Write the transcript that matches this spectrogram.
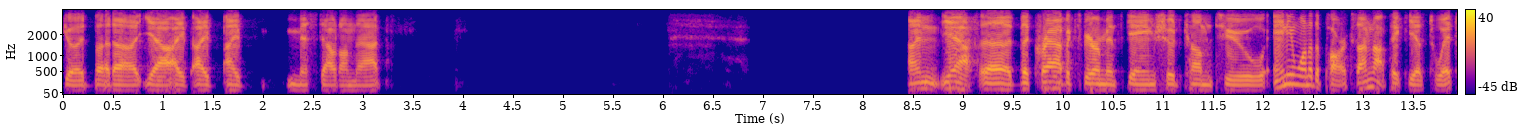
good, but uh, yeah, I, I I missed out on that. I'm yeah, uh, the crab experiments game should come to any one of the parks. I'm not picky as to which.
